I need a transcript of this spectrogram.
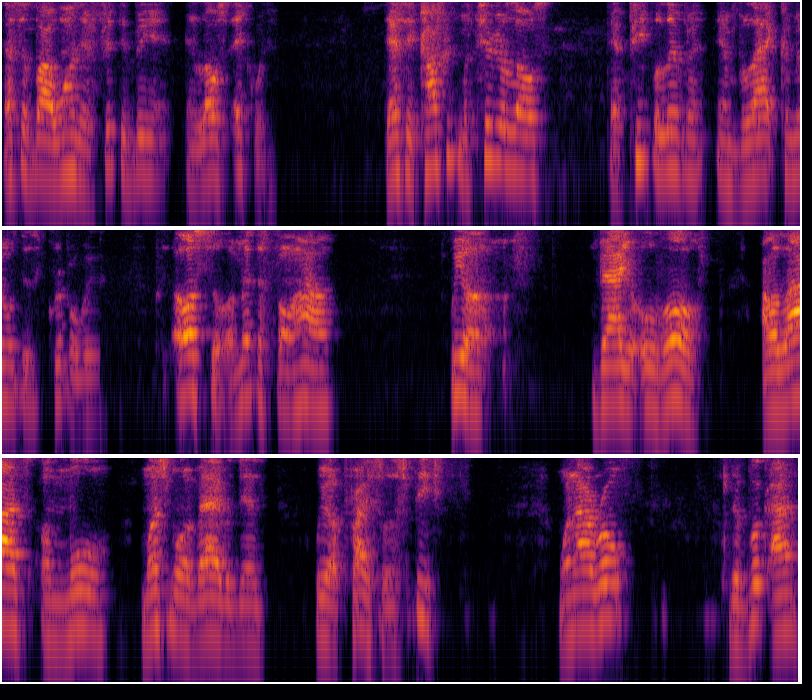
that's about 150 billion in lost equity. That's a concrete material loss that people living in black communities grapple with. But also a metaphor how we are valued overall. Our lives are more much more valuable than we are priced, so to speak. When I wrote the book, I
